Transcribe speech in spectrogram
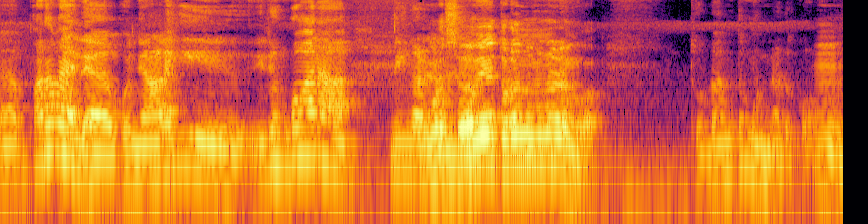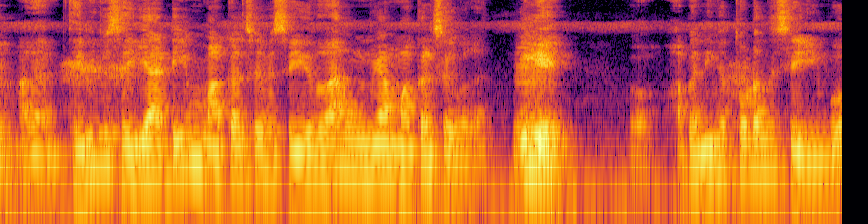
அஹ் பரவாயில்ல. கொஞ்ச நாளைக்கு இருங்கோ ஆனா நீங்கள் சேவையை தொடர்ந்து முன்னேறுங்க. தொடர்ந்து முன்னெடுக்கும். ம். அதான் தெரிவு செய்யாட்டியும் மக்கள் சேவை செய்கிறது தான் உண்மையா மக்கள் சேவை தான். இல்லையே? அப்ப நீங்க தொடர்ந்து செய்யுங்கோ.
